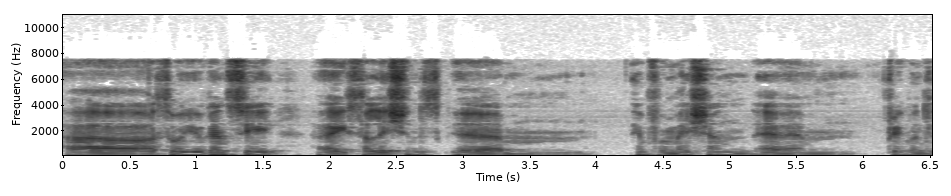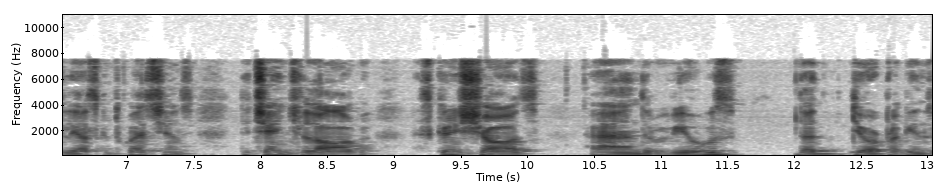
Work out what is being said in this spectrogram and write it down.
Uh, so you can see installation um, information um, frequently asked questions the change log screenshots and the reviews that your plugins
